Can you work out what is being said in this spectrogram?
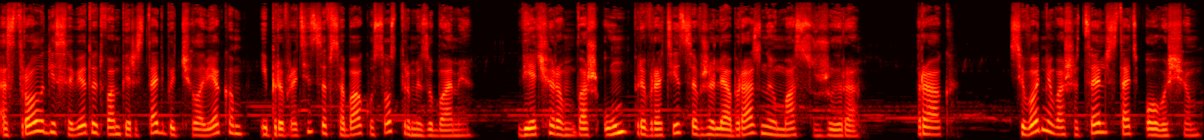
Астрологи советуют вам перестать быть человеком и превратиться в собаку с острыми зубами. Вечером ваш ум превратится в желеобразную массу жира. Рак. Сегодня ваша цель — стать овощем.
